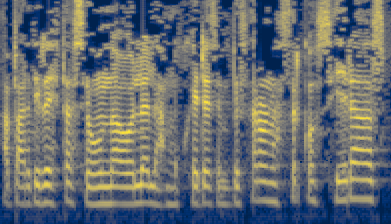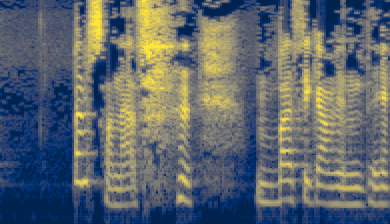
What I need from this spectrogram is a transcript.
a partir de esta segunda ola las mujeres empezaron a ser consideradas personas, básicamente.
